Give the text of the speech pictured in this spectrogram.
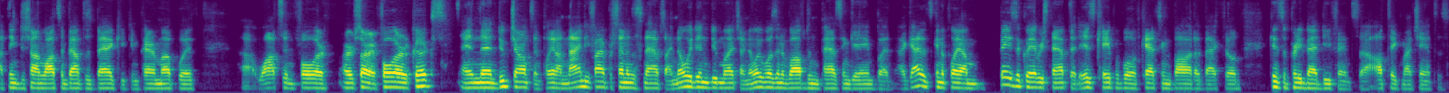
I think Deshaun Watson bounces back. You can pair him up with uh, Watson, Fuller, or sorry, Fuller, Cooks, and then Duke Johnson played on 95% of the snaps. I know he didn't do much. I know he wasn't involved in the passing game, but a guy that's going to play on basically every snap that is capable of catching the ball out of the backfield against a pretty bad defense. Uh, I'll take my chances.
